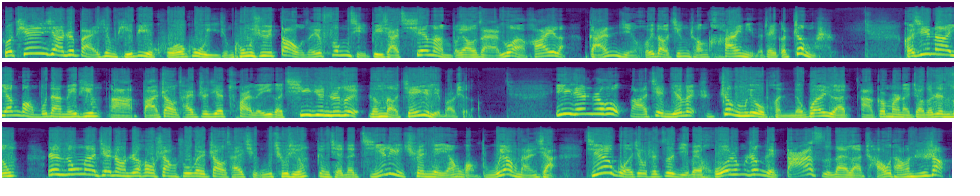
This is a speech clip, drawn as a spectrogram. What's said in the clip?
说：“天下之百姓疲弊，国库已经空虚，盗贼风起，陛下千万不要再乱嗨了，赶紧回到京城嗨你的这个正事。”可惜呢，杨广不但没听啊，把赵才直接踹了一个欺君之罪，扔到监狱里边去了。一天之后啊，间谍卫是正六品的官员啊，哥们儿呢叫做任宗。任宗呢见状之后，上书为赵才请屋求情，并且呢极力劝谏杨广不要南下。结果就是自己被活生生给打死在了朝堂之上。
